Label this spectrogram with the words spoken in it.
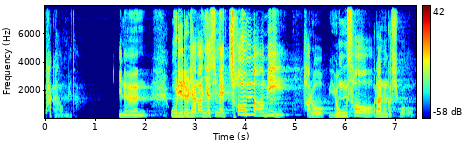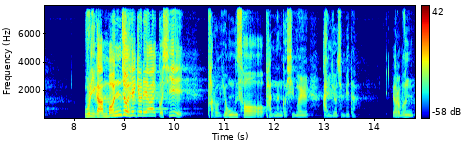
다가옵니다. 이는 우리를 향한 예수님의 처음 마음이 바로 용서라는 것이고 우리가 먼저 해결해야 할 것이 바로 용서받는 것임을 알려줍니다. 여러분,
